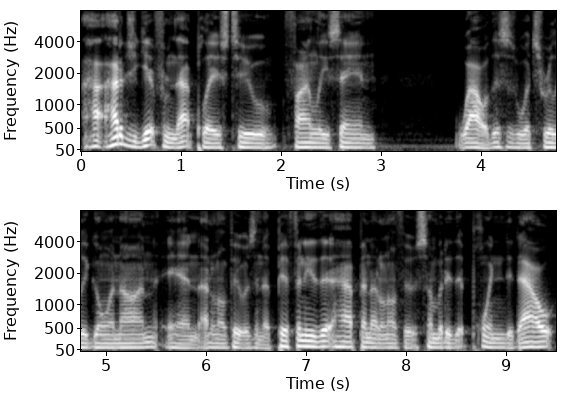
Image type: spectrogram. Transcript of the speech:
how, how did you get from that place to finally saying, wow, this is what's really going on? And I don't know if it was an epiphany that happened. I don't know if it was somebody that pointed it out.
